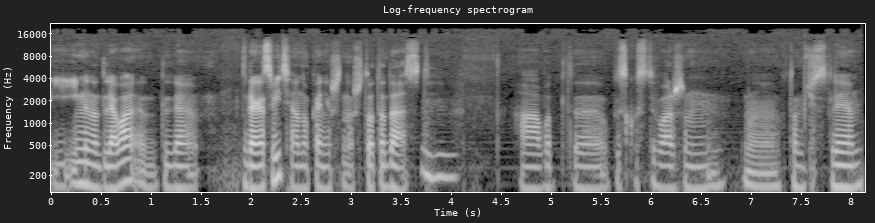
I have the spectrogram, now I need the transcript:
и именно для, для, для развития оно, конечно, что-то даст. Мгм. А вот э, в искусстве важен э, в том числе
